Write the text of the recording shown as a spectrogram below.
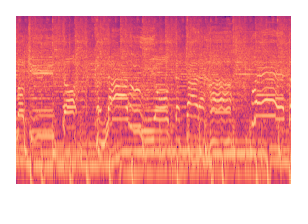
もきっと叶うよだから晴れた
